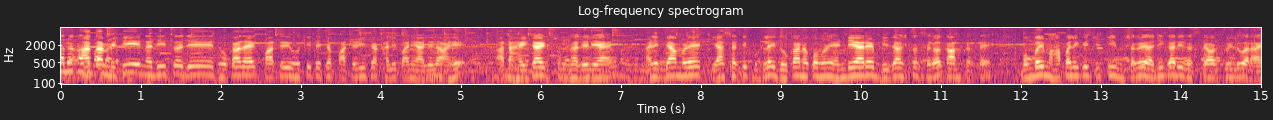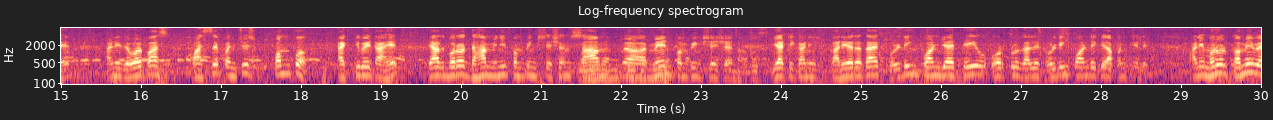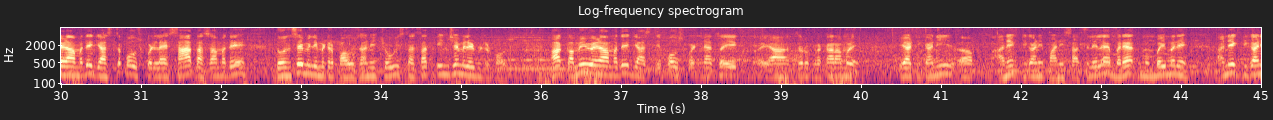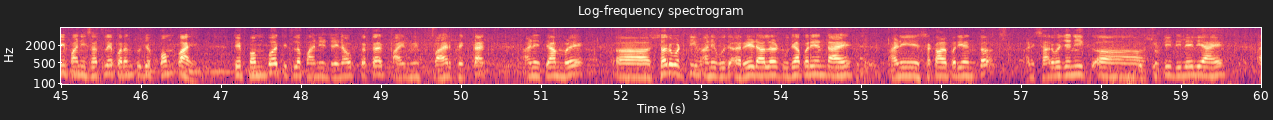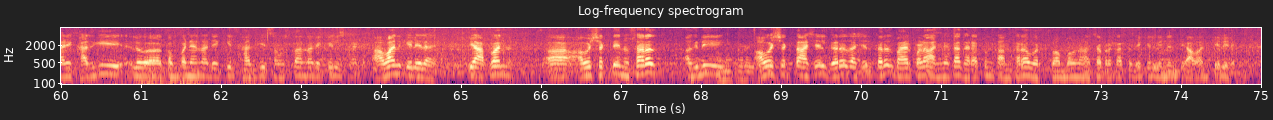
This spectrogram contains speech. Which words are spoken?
आता मिठी नदीचं जे धोकादायक पातळी होती त्याच्या पातळीच्या खाली पाणी आलेलं आहे. आता हायटाईड सुरू झालेली आहे. आणि त्यामुळे यासाठी कुठलाही धोका नको म्हणून N D R F disaster सगळं काम करत आहे मुंबई महापालिकेची टीम सगळे अधिकारी रस्त्यावर फील्डवर आहेत. आणि जवळपास पाचशे पंचवीस पंप ॲक्टिवेट आहेत. त्याचबरोबर दहा मिनी पंपिंग स्टेशन सहा मेन पंपिंग स्टेशन या ठिकाणी कार्यरत आहेत. होल्डिंग पॉईंट जे आहेत तेही ओव्हरफ्लो झालेत होल्डिंग पॉईंट देखील आपण केलेत आणि म्हणून कमी वेळामध्ये जास्त पाऊस पडला आहे सहा तासामध्ये दोनशे मिलीमीटर पाऊस आणि चोवीस तासात तीनशे मिलीमीटर पाऊस. हा कमी वेळामध्ये जास्ती पाऊस पडण्याचं एक या सर्व प्रकारामुळे या ठिकाणी अनेक ठिकाणी पाणी साचलेलं आहे. बऱ्याच मुंबईमध्ये अनेक ठिकाणी पाणी साचले परंतु जे पंप आहे ते पंप तिथलं पाणी ड्रेन आउट करतात पाणी बाहेर फेकतात आणि त्यामुळे सर्व टीम आणि उद्या रेड अलर्ट उद्यापर्यंत आहे आणि सकाळपर्यंत आणि सार्वजनिक सुट्टी दिलेली आहे आणि खाजगी लो कंपन्यांना देखील खाजगी संस्थांना देखील आवाहन केलेलं आहे की आपण आवश्यकतेनुसारच अगदी आवश्यकता असेल गरज असेल तरच बाहेर पडा अन्यथा घरातून काम करा वर्क फ्रॉम होऊन अशा प्रकारचं देखील विनंती आवाहन केलेली आहे.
